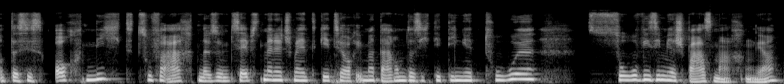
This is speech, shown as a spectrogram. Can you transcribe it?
Und das ist auch nicht zu verachten. Also im Selbstmanagement geht es ja auch immer darum, dass ich die Dinge tue, so wie sie mir Spaß machen, ja.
